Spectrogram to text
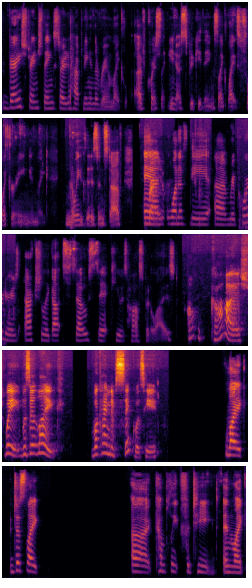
very strange things started happening in the room like of course like you know spooky things like lights flickering and like noises and stuff and Right. one of the um, reporters actually got so sick he was hospitalized Oh gosh. Wait, was it like what kind of sick was he? like just like uh complete fatigued and like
